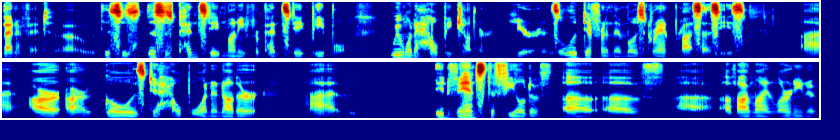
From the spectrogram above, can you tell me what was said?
benefit. Uh, this is this is Penn State money for Penn State people. We want to help each other here. It's a little different than most grant processes. Uh, our, our goal is to help one another uh, advance the field of, uh, of, uh, of online learning, of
